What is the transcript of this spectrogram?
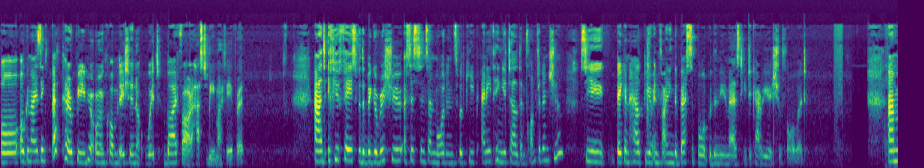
or organizing pet therapy in your own accommodation, which by far has to be my favorite. And if you're faced with a bigger issue, assistants and wardens will keep anything you tell them confidential, so you, they can help you in finding the best support within the university to carry your issue forward. Um,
